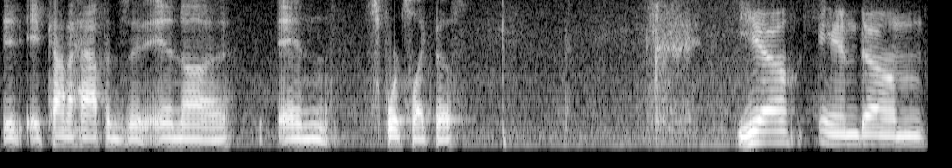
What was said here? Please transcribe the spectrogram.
it, it kind of happens in in, uh, in sports like this. Yeah, and um,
